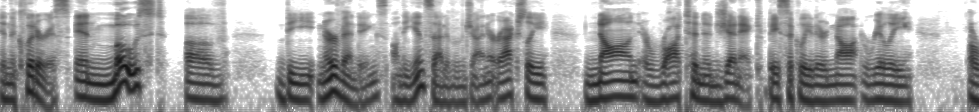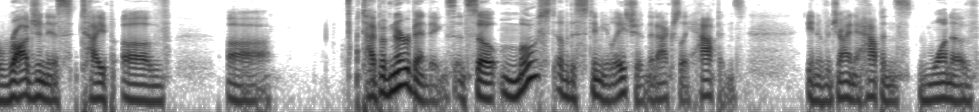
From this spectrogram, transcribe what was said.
in the clitoris. And most of the nerve endings on the inside of a vagina are actually non-erotinogenic. Basically, they're not really erogenous type of uh, type of nerve endings. And so most of the stimulation that actually happens in a vagina happens one of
